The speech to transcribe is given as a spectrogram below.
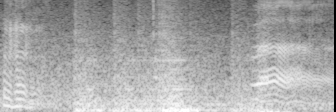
ah.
